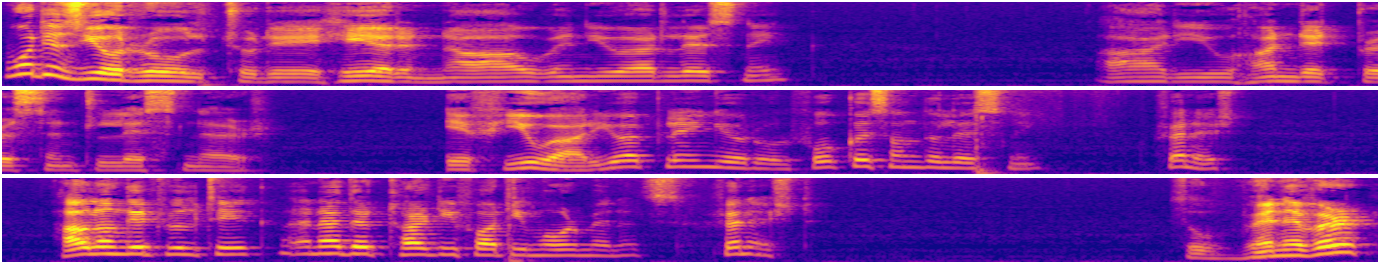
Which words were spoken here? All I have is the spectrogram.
What is your role today, here and now, when you are listening? Are you 100% listener? If you are, you are playing your role. Focus on the listening. Finished. How long it will take? Another 30, 40 more minutes. Finished. So, whenever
